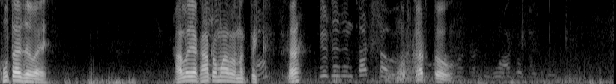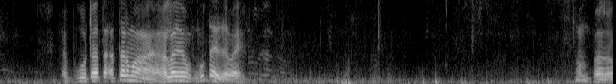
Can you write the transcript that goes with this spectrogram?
ખૂંતા જવાય હાલો, એક આંટો મારો ને પીક હા. હું કાઢતો. બૂટ અત- અત્યારમાં હલાય ખૂંતાઈ જવાય આમ તો જો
